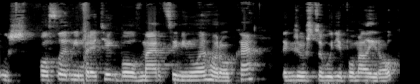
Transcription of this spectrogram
už posledný pretek bol v marci minulého roka, takže už to bude pomaly rok.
